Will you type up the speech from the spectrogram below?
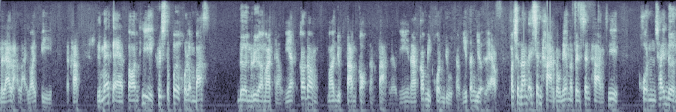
มาแล้วหลายหลายร้อยปีนะครับหรือแม้แต่ตอนที่คริสโตเฟอร์โคลัมบัสเดินเรือมาแถวเนี้ยก็ต้องมาหยุดตามเกาะต่างๆเหล่านี้นะก็มีคนอยู่แถวนี้ตั้งเยอะแล้ว เพราะฉะนั้นไอ้เส้นทางตรงเนี้ยมันเป็นเส้นทางที่คนใช้เดิน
